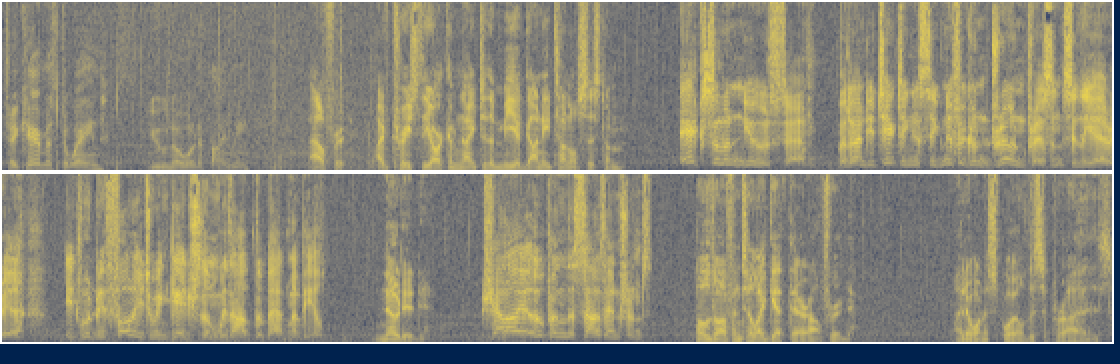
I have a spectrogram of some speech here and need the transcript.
Take care, Mr. Wayne. You know where to find me. Alfred, I've traced the Arkham Knight to the Miagani tunnel system. Excellent news, sir. But I'm detecting a significant drone presence in the area. It would be folly to engage them without the Batmobile. Noted. Shall I open the south entrance? Hold off until I get there, Alfred. I don't want to spoil the surprise.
